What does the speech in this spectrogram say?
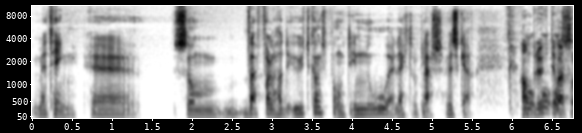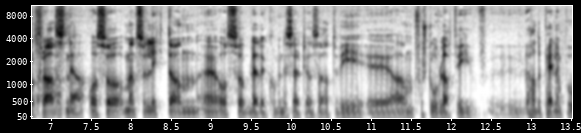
med ting. Eh, som i hvert fall hadde utgangspunkt i noe Electroclash, husker jeg. Han og, brukte i hvert fall frasen, ja. Også, men så likte han uh, også, ble det kommunisert til oss, at vi uh, Han forsto vel at vi uh, hadde peiling på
